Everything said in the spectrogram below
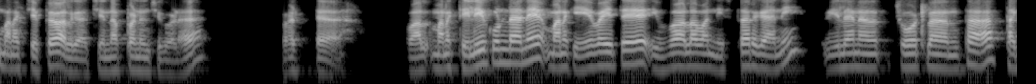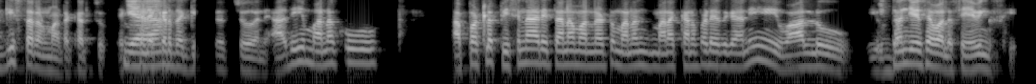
మనకు చెప్పేవాళ్ళు కదా చిన్నప్పటి నుంచి కూడా. బట్ వాళ్ళు మనకు తెలియకుండానే మనకి ఏవైతే ఇవ్వాలో అవన్నీ ఇస్తారు కానీ వీలైన చోట్ల అంతా తగ్గిస్తారనమాట ఖర్చు. ఎక్కడెక్కడ తగ్గించవచ్చు అని. అది మనకు అప్పట్లో పిసినారితనం అన్నట్టు మనం మనకు కనపడేది కానీ వాళ్ళు యుద్ధం చేసేవాళ్ళు సేవింగ్స్కి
